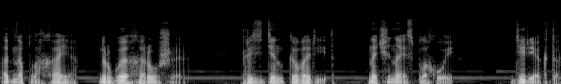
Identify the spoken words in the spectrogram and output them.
одна плохая, другая хорошая». Президент говорит, «Начинай с плохой». Директор,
